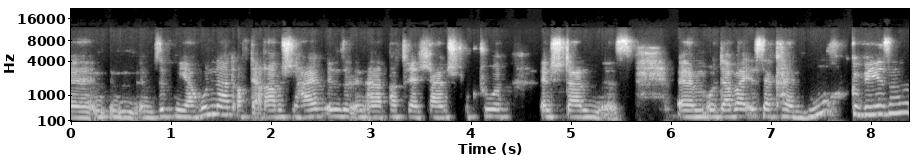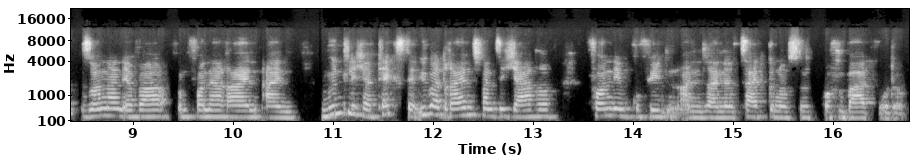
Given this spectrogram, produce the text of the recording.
äh, im, im siebten Jahrhundert auf der arabischen Halbinsel in einer patriarchalen Struktur entstanden ist. Ähm, und dabei ist er kein Buch gewesen, sondern er war von vornherein ein mündlicher Text, der über 23 Jahre von dem Propheten an seine Zeitgenossen offenbart wurde.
